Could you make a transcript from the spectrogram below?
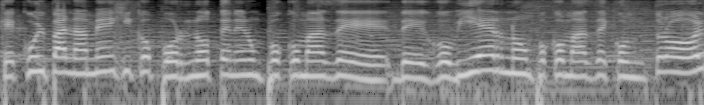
que culpan a México por no tener un poco más de, gobierno, un poco más de control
